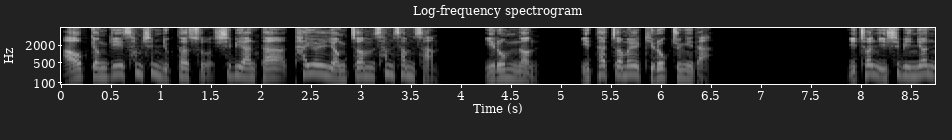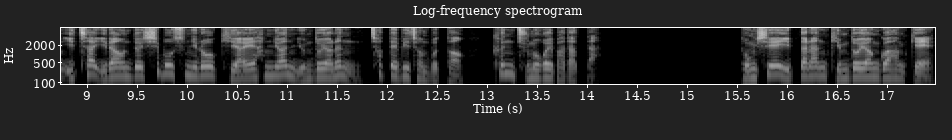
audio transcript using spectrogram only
9경기 36타수 12안타 타율 0.333, 1홈런, 2타점을 기록 중이다. 2022년 2차 2라운드 15순위로 기아에 합류한 윤도현은 첫 데뷔 전부터 큰 주목을 받았다. 동시에 입단한 김도영과 함께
